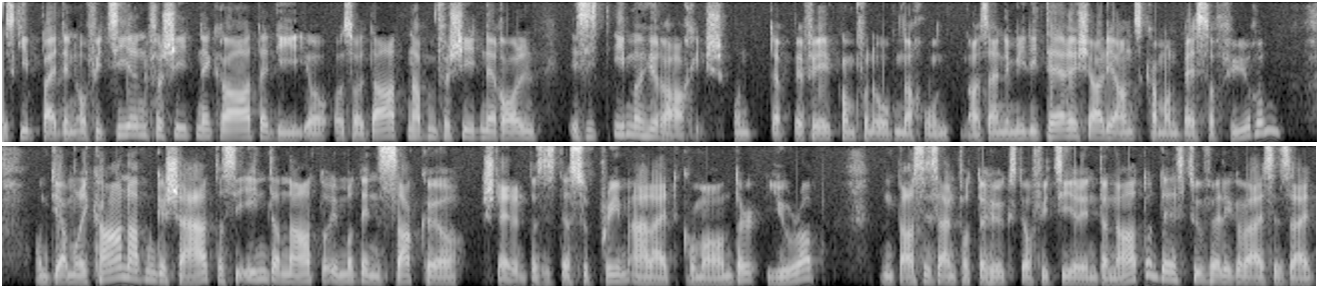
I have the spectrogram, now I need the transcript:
Es gibt bei den Offizieren verschiedene Grade, die Soldaten haben verschiedene Rollen. Es ist immer hierarchisch und der Befehl kommt von oben nach unten. Also eine militärische Allianz kann man besser führen. Und die Amerikaner haben geschaut, dass sie in der NATO immer den SACEUR stellen. Das ist der Supreme Allied Commander Europe. Und das ist einfach der höchste Offizier in der NATO und der ist zufälligerweise seit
